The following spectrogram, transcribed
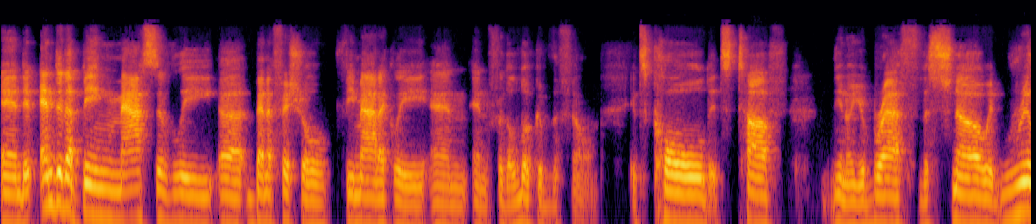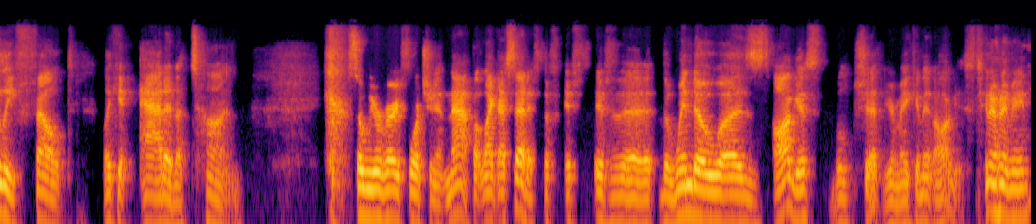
And it ended up being massively uh, beneficial thematically and and for the look of the film. It's cold it's tough you know your breath the snow it really felt like it added a ton. So we were very fortunate in that. But like i said if the if if the the window was august well shit you're making it august. You know what i mean?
